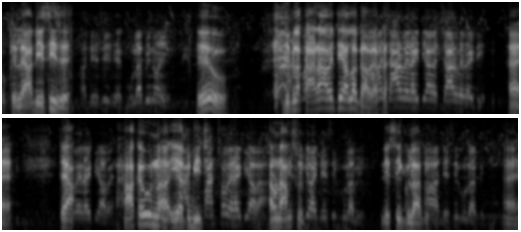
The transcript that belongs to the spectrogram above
ઓકે એટલે આ દેશી છે. આ દેશી છે ગુલાબી નો એવું? જે પેલા કાળા આવે તે અલગ આવે ચાર વેરાયટી આવે ચાર વેરાયટી હે. તે વેરાયટી આવે. હા કેવું ન- એ હતું બીજ? પાંચ છ વેરાયટી આવે. આનું નામ શું? કહેવાય દેશી ગુલાબી. દેશી ગુલાબી. હા દેશી ગુલાબી. હે.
